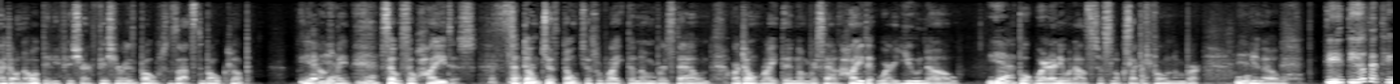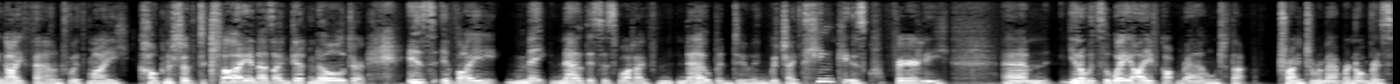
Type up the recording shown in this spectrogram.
I don't know a Billy Fisher. Fisher is boat, so that's the boat club. You Yeah. know what I mean? yeah. So so hide it. That's So don't just don't just write the numbers down or don't write the numbers down. Hide it where you know, yeah. but where anyone else just looks like a phone number. You know. The the other thing I found with my cognitive decline as I'm getting older is if I make now this is what I've now been doing, which I think is fairly, um, you know, it's the way I've got round that trying to remember numbers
